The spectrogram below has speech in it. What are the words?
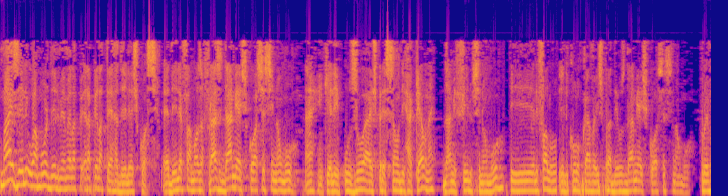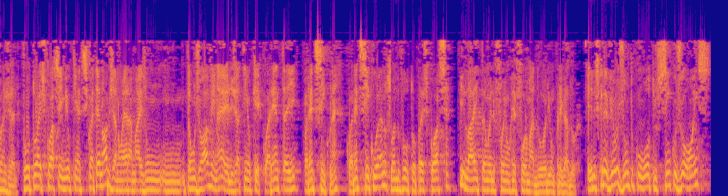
Mas ele, o amor dele mesmo era pela terra dele, a Escócia. É dele a famosa frase, dá-me a Escócia se não morro, né? Em que ele usou a expressão de Raquel, né? Dá-me filho se não morro. E ele falou ele colocava isso para Deus, dá-me a Escócia se não morro. Pro Evangelho. Voltou à Escócia em 1559, já não era mais um, um tão jovem, né? Ele já tinha o quê? 40 e 45, né? 45 anos quando voltou para a Escócia e lá então ele foi um reformador e um pregador. Ele escreveu junto com outros cinco Joões,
